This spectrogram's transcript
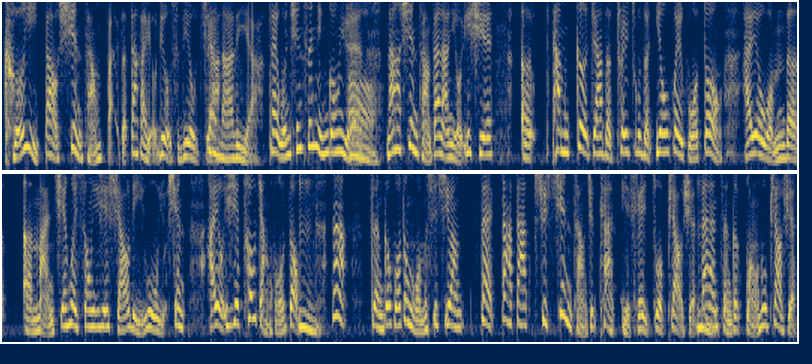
可以到现场摆的大概有六十六家。在哪里呀？在文心森林公园。哦。然后现场当然有一些呃，他们各家的推出的优惠活动，还有我们的呃满千会送一些小礼物，有现还有一些抽奖活动。嗯，那整个活动我们是希望在大家去现场去看，也可以做票选。当然，整个网络票选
